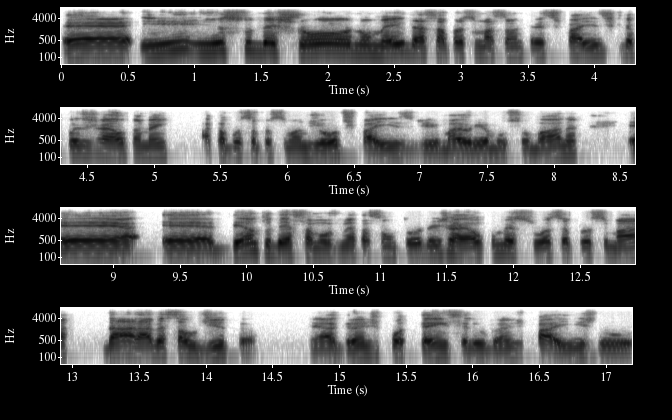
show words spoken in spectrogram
é, e isso deixou no meio dessa aproximação entre esses países, que depois Israel também acabou se aproximando de outros países de maioria muçulmana. É, é, dentro dessa movimentação toda, Israel começou a se aproximar da Arábia Saudita, né, a grande potência, ali, o grande país do,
